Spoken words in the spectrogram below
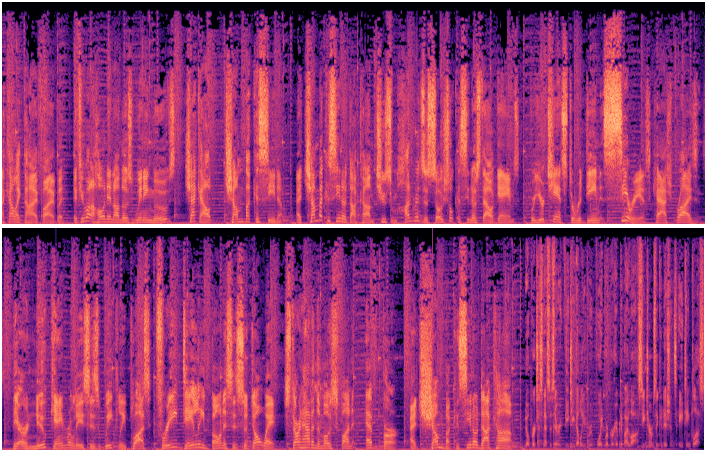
I kind of like the high five, but if you want to hone in on those winning moves, check out Chumba Casino. At ChumbaCasino.com, choose from hundreds of social casino style games for your chance to redeem serious cash prizes. There are new game releases weekly, plus free daily bonuses. So don't wait. Start having the most fun ever at ChumbaCasino.com. No purchase necessary. VGW Group. Void were prohibited by law. See terms and conditions. 18 plus.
